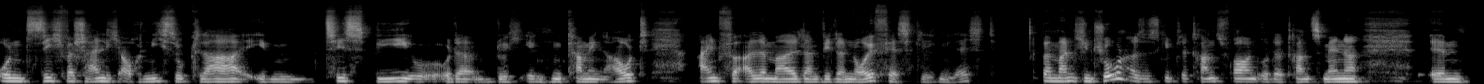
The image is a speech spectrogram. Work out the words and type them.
Und sich wahrscheinlich auch nicht so klar eben cis, bi oder durch irgendein Coming Out ein für alle Mal dann wieder neu festlegen lässt. Bei manchen schon, also es gibt ja Transfrauen oder Transmänner, ähm,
